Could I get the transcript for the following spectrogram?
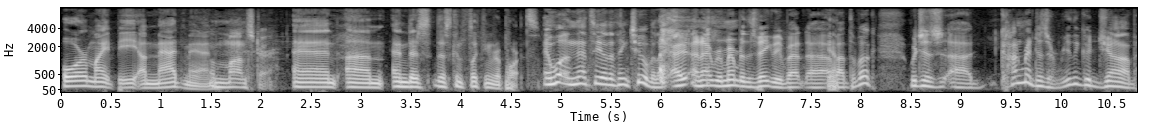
or might be a madman. A monster. And um, and there's there's conflicting reports. And well, and that's the other thing too. But like, I, and I remember this vaguely about uh, about the book, which is uh, Conrad does a really good job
